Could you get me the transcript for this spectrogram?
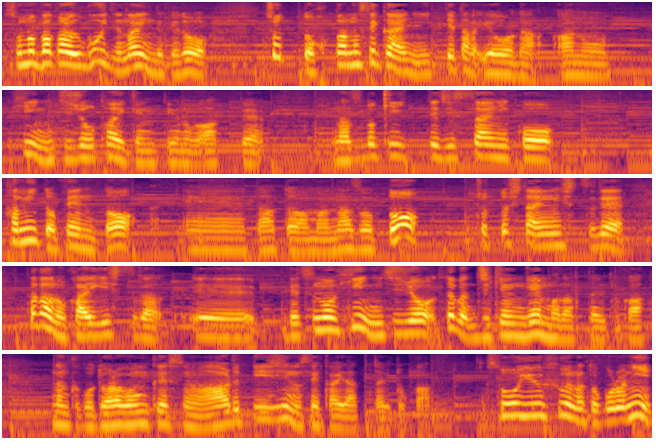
その場から動いてないんだけど、ちょっと他の世界に行ってたような、あの、非日常体験っていうのがあって、謎解き行って実際にこう、紙とペンと、えーと、あとはまあ謎と、ちょっとした演出で、ただの会議室が、えー、別の非日常、例えば事件現場だったりとか、なんかこうドラゴンクエストの RPG の世界だったりとか、そういう風なところに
